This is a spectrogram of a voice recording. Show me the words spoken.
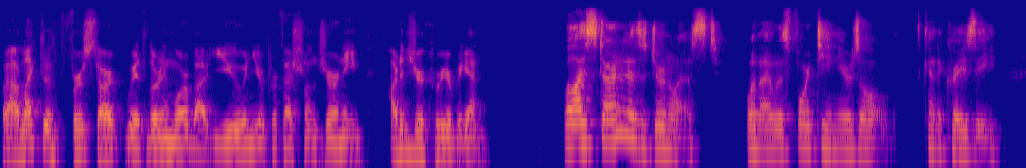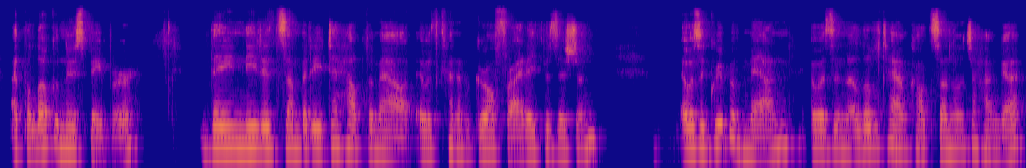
Well, I'd like to first start with learning more about you and your professional journey. How did your career begin? Well, I started as a journalist when I was 14 years old. It's kind of crazy. At the local newspaper, they needed somebody to help them out. It was kind of a Girl Friday position. It was a group of men. It was in a little town called Sunland Tujunga. It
